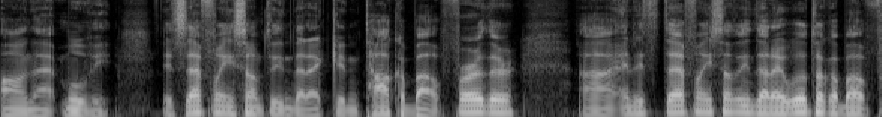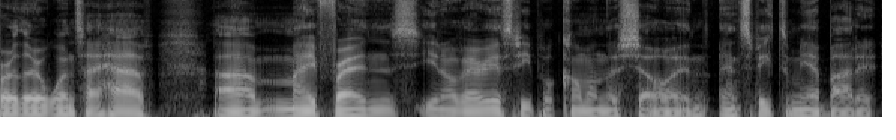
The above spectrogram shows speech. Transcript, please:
on that movie. It's definitely something that I can talk about further, uh, and it's definitely something that I will talk about further once I have um, my friends, you know, various people come on the show and, and speak to me about it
